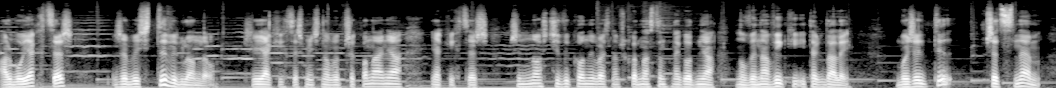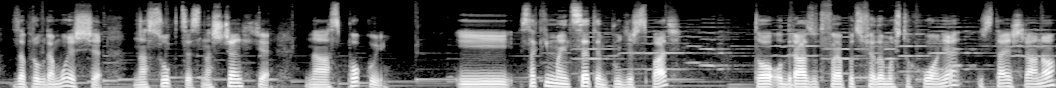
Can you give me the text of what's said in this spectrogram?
albo jak chcesz, żebyś Ty wyglądał. Czyli jakie chcesz mieć nowe przekonania, jakie chcesz czynności wykonywać na przykład następnego dnia, nowe nawyki i tak dalej. Bo jeżeli Ty przed snem zaprogramujesz się na sukces, na szczęście, na spokój i z takim mindsetem pójdziesz spać, to od razu Twoja podświadomość to chłonie i wstajesz rano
